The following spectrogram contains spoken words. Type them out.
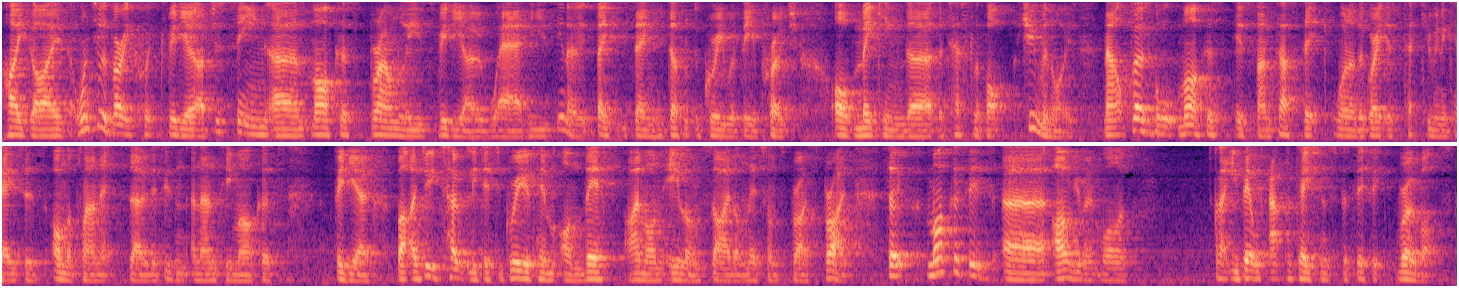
Hi guys, I want to do a very quick video. I've just seen um, Marques Brownlee's video where he's, you know, basically saying he doesn't agree with the approach of making the, the Tesla bot humanoid. Now, first of all, Marcus is fantastic, one of the greatest tech communicators on the planet, so this isn't an anti-Marques video, but I do totally disagree with him on this. I'm on Elon's side on this one, surprise, surprise. So Marques's uh, argument was that you build application specific robots.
